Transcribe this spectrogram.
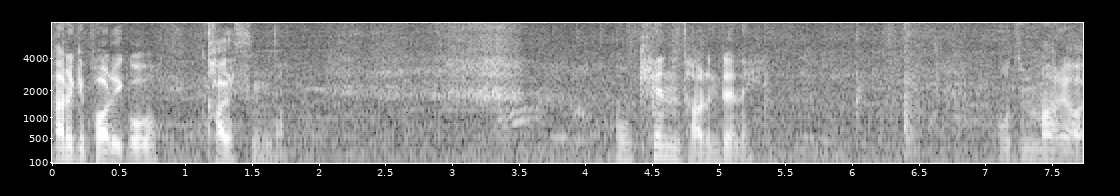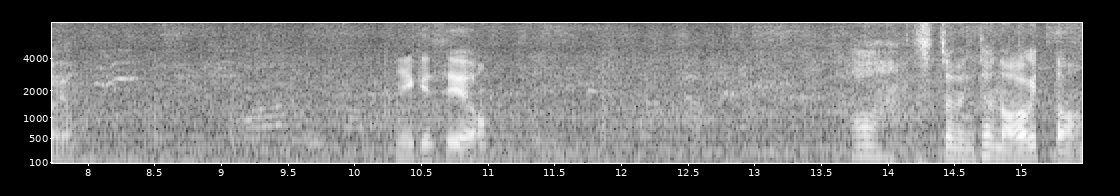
빠르게 버리고 가겠습니다 어, 캔 다른 데네. 오줌 마려워요. 안녕히 계세요. 아, 진짜 멘탈 나가겠다.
